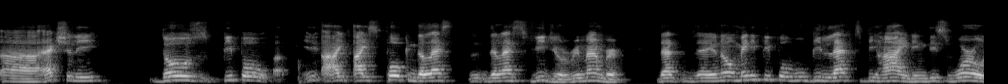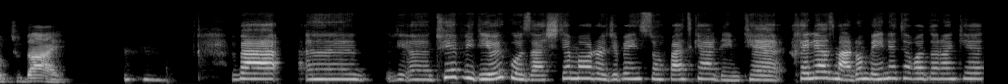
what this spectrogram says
uh, actually those people I, I spoke in the last the last video remember that you know many people will be left behind in this world to die. و توی ویدیوی گذشته ما راجع به این صحبت کردیم که خیلی از مردم به این اعتقاد دارن که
